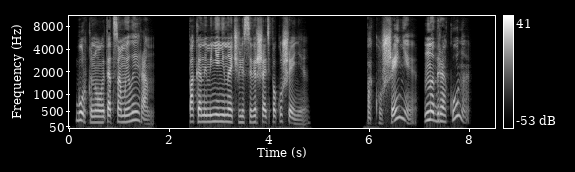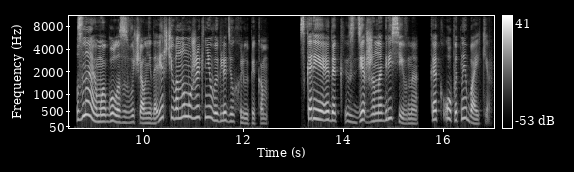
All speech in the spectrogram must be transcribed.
– буркнул этот самый Лейран, пока на меня не начали совершать покушения. «Покушение? На дракона?» Знаю, мой голос звучал недоверчиво, но мужик не выглядел хлюпиком. Скорее, эдак сдержанно-агрессивно, как опытный байкер.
